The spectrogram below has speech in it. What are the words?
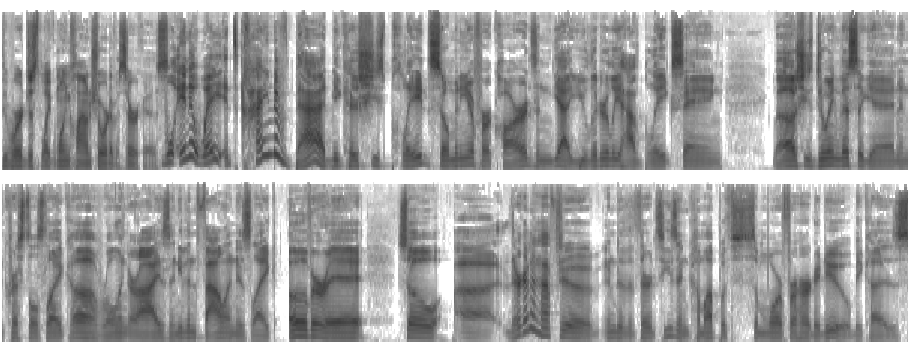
We're just like one clown short of a circus. Well, in a way, it's kind of bad because she's played so many of her cards, and yeah, you literally have Blake saying, "Oh, she's doing this again," and Krystle's like, "Oh," rolling her eyes, and even Fallon is like, "Over it." So uh, they're gonna have to into the third season come up with some more for her to do because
